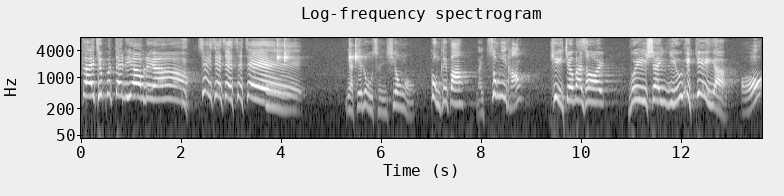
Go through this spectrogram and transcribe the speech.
该就不得了了。这这这这这。嗯两个老丞相哦，讲个话来中义堂。启奏万岁，微臣有一计呀。哦，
